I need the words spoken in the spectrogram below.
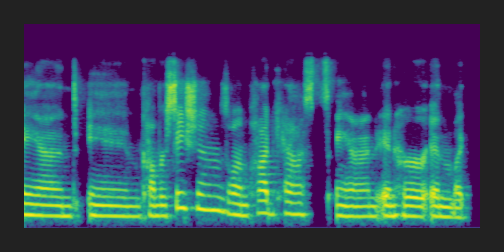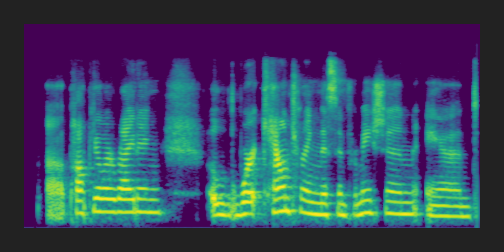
and in conversations on podcasts and in her in like uh, popular writing uh, work countering misinformation and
